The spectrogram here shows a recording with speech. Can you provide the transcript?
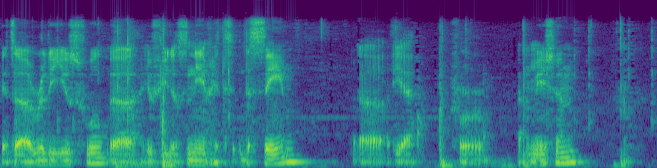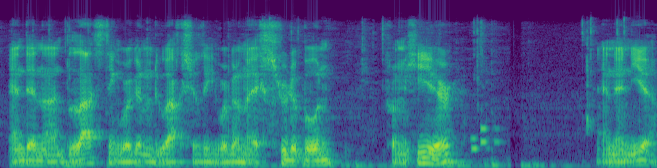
It's uh, really useful uh, if you just name it the same. Uh, yeah, for animation. And then uh, the last thing we're gonna do actually, we're gonna extrude a bone from here. And then yeah,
